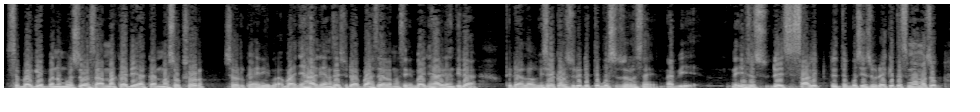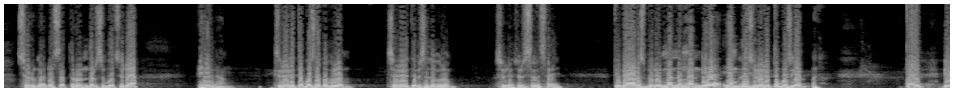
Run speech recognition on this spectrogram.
sebagai penembus dosa maka dia akan masuk sur surga. Ini banyak hal yang saya sudah bahas dalam sini banyak hal yang tidak tidak logis. Saya kalau sudah ditebus selesai. Nabi Yesus sudah salib ditebus ya sudah kita semua masuk surga. Dosa turun tersebut sudah hilang. Sudah ditebus atau belum? Sudah ditebus atau belum? Sudah, sudah selesai. Tidak harus beriman dengan dia, yang penting sudah ditebus kan? Baik, di,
